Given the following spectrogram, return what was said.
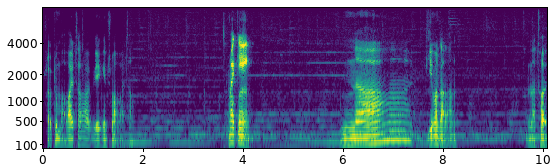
Schreib du mal weiter, wir gehen schon mal weiter. Okay. Na, gehen wir da lang. Na toll.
